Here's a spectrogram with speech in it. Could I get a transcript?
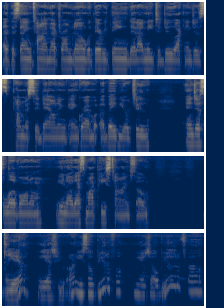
at the same time, after I'm done with everything that I need to do, I can just come and sit down and, and grab a baby or two and just love on them you know, that's my peace time. So, yeah, yes, you are. You're so beautiful. You're so beautiful.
